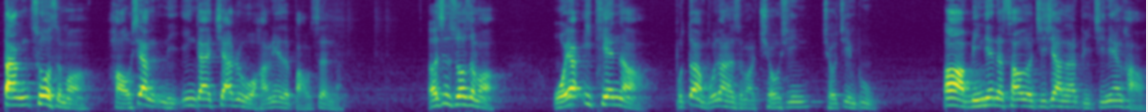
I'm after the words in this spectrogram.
当做什么，好像你应该加入我行列的保证了，而是说什么，我要一天呢不断不断的什么求新求进步啊，明天的操作绩效呢比今天好，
